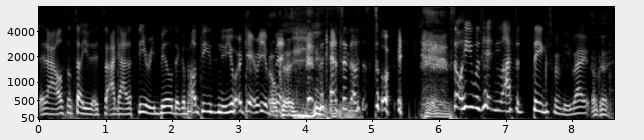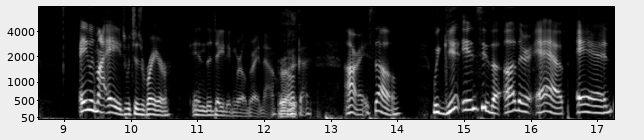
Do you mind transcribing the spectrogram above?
And I also tell you, it's I got a theory building about these New York area men. Okay. but that's another story. so he was hitting lots of things for me, right? Okay. And he was my age, which is rare in the dating world right now. Right. Okay. All right. So we get into the other app and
